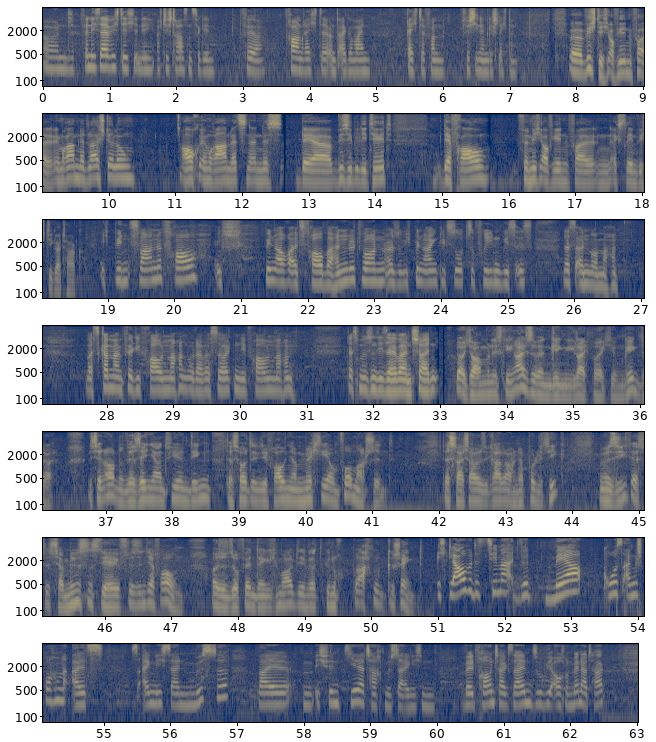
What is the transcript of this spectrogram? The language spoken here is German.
Und finde ich sehr wichtig, die, auf die Straßen zu gehen für Frauenrechte und allgemein Rechte von verschiedenen Geschlechtern. Äh, wichtig, auf jeden Fall. Im Rahmen der Gleichstellung, auch im Rahmen letzten Endes der Visibilität der Frau. Für mich auf jeden Fall ein extrem wichtiger Tag. Ich bin zwar eine Frau, ich bin auch als Frau behandelt worden. Also ich bin eigentlich so zufrieden, wie es ist. Lass andere machen. Was kann man für die Frauen machen oder was sollten die Frauen machen? Das müssen sie selber entscheiden. Ja, ich habe nichts gegen einzuwenden, gegen die Gleichberechtigung. Im Gegenteil. Ist in Ordnung. Wir sehen ja an vielen Dingen, dass heute die Frauen ja mächtig am Vormarsch sind. Das heißt also gerade auch in der Politik, wenn man sieht, das ist ja mindestens die Hälfte sind ja Frauen. Also insofern denke ich mal, denen wird genug Beachtung geschenkt. Ich glaube, das Thema wird mehr groß angesprochen, als es eigentlich sein müsste, weil ähm, ich finde, jeder Tag müsste eigentlich ein Weltfrauentag sein, so wie auch ein Männertag.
